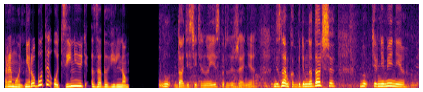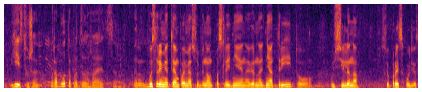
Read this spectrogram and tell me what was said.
Ремонтні роботи оцінюють задовільно. Ну да, действительно, есть продвижение. Не знаем, как будем на дальше, но тем не менее есть уже, работа продолжается. Быстрыми темпами, особенно вот последние, наверное, дня три, то усиленно все происходит.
